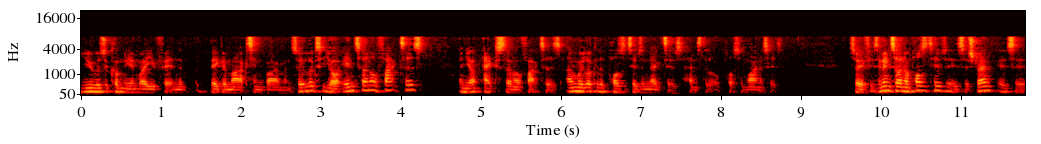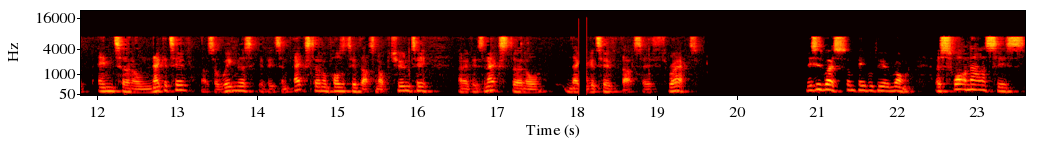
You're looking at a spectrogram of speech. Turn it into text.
you as a company and where you fit in the bigger marketing environment. So it looks at your internal factors and your external factors. And we look at the positives and negatives, hence the little plus and minuses. So if it's an internal positive, it's a strength. It's an internal negative, that's a weakness. If it's an external positive, that's an opportunity. And if it's an external negative, that's a threat. This is where some people do it wrong. A SWOT analysis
